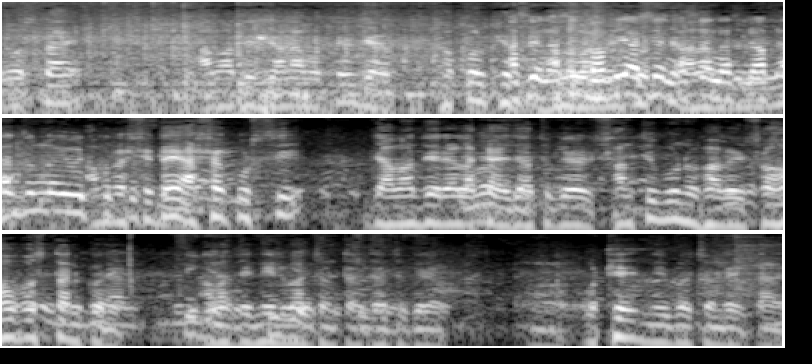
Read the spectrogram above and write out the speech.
অবস্থায় আমাদের জানা মতে যে সকল ক্ষেত্রে আমরা সেটাই আশা করছি। যে আমাদের এলাকায় জাতকের শান্তিপূর্ণভাবে সহ অবস্থান করে আমাদের নির্বাচনটা জাতকের ওঠে নির্বাচনের কাজ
